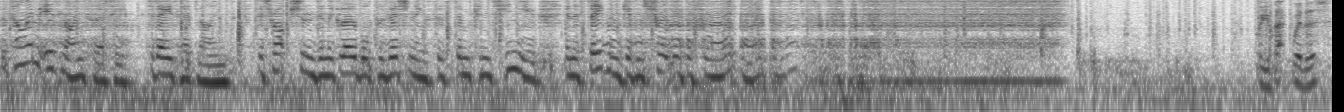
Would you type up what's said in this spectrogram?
The time is 9.30. Today's headlines. Disruptions in the global positioning system continue. In a statement given shortly before midnight, Are you back with us?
